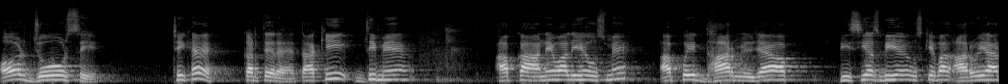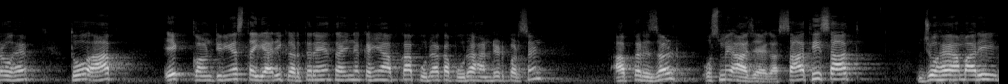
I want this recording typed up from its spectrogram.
और ज़ोर से, ठीक है, करते रहें, ताकि जी में आपका आने वाली है उसमें आपको एक धार मिल जाए, आप पीसीएस भी है, उसके बाद आर ओ है तो आप एक कॉन्टिन्यूस तैयारी करते रहें, कहीं ना कहीं आपका पूरा का पूरा हंड्रेड परसेंट आपका रिज़ल्ट उसमें आ जाएगा। साथ ही साथ जो है हमारी,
